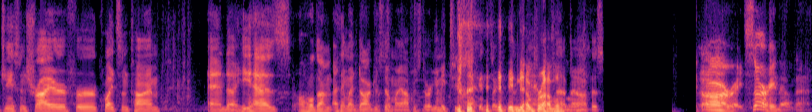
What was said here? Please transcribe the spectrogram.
Jason Schreier for quite some time, and uh, he has. Oh, hold on. I think my dog just opened my office door. Give me two seconds. I can put No problem. Out of my office. All right. Sorry about that.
